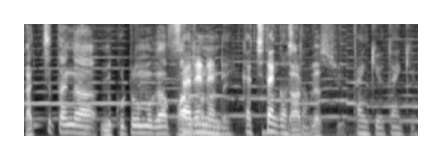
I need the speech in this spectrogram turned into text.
ఖచ్చితంగా మీ కుటుంబంగా సరేనండి. ఖచ్చితంగా వస్తాం. Thank you. Thank you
